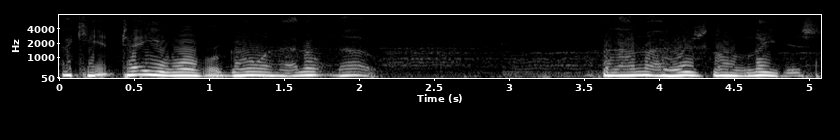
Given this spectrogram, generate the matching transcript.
I can't tell you where we're going. I don't know. But I know who's going to lead us.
